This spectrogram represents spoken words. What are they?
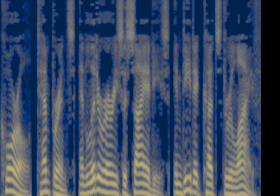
choral, temperance, and literary societies, indeed it cuts through life.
